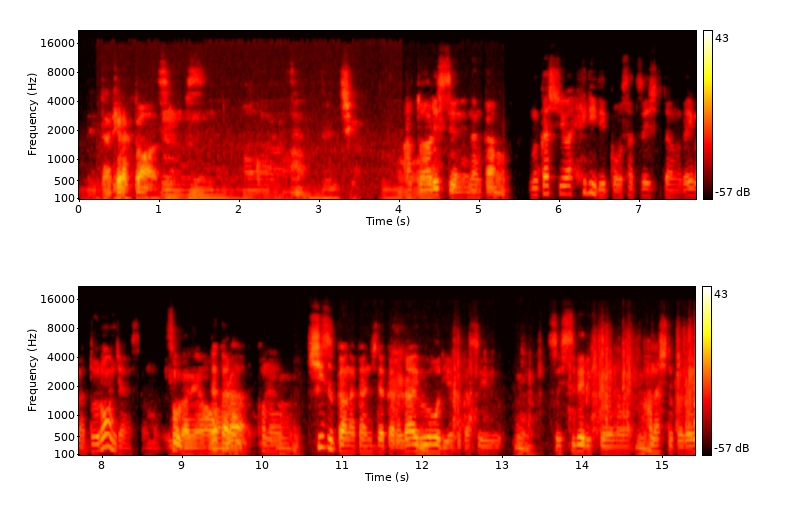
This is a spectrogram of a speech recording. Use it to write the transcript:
メタリカとアンスラックス。あ全然違う。ーあとあれっすよね、なんか、うん昔はヘリでこう撮影してたのが今ドローンじゃないですか、もう。そうだね。だから、この、うん静かな感じだからライブオーディオとかそういう、うん。そういう滑る人の話とかがよ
